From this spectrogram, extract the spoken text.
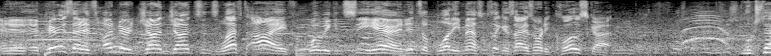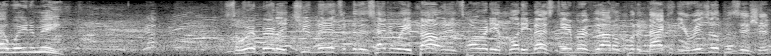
And it appears that it's under John Johnson's left eye from what we can see here, and it's a bloody mess. Looks like his eye's already closed, Scott. Looks that way to me. So we're barely two minutes into this heavyweight bout, and it's already a bloody mess. Dan will put him back in the original position.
